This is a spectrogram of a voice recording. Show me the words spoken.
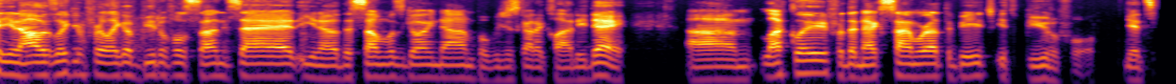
you know, I was looking for like a beautiful sunset. You know, the sun was going down, but we just got a cloudy day. Um, luckily for the next time we're at the beach, it's beautiful. It's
